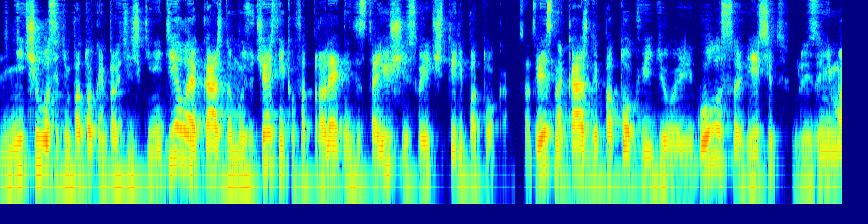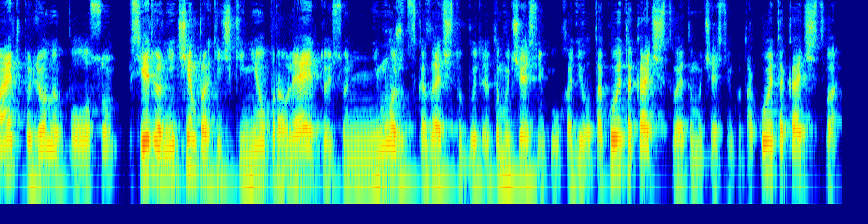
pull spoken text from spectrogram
ничего с этим потоком практически не делая, каждому из участников отправляет недостающие свои четыре потока. Соответственно, каждый поток видео и голоса весит и занимает определенную полосу. Сервер ничем практически не управляет, то есть он не может сказать, что будет этому участнику уходило такое-то качество, этому участнику такое-то качество,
